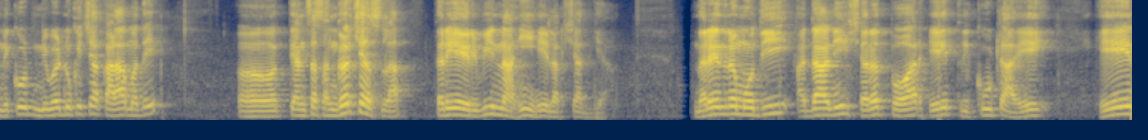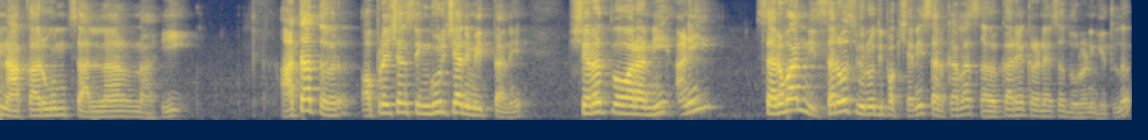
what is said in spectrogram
निकु निवडणुकीच्या काळामध्ये त्यांचा संघर्ष असला तरी एरवी नाही हे लक्षात घ्या. नरेंद्र मोदी अदानी शरद पवार हे त्रिकूट आहे. हे नाकारून चालणार नाही. आता तर ऑपरेशन सिंगूरच्या निमित्ताने शरद पवारांनी आणि सर्वांनी सर्वच विरोधी पक्षांनी सरकारला सहकार्य करण्याचं धोरण घेतलं.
